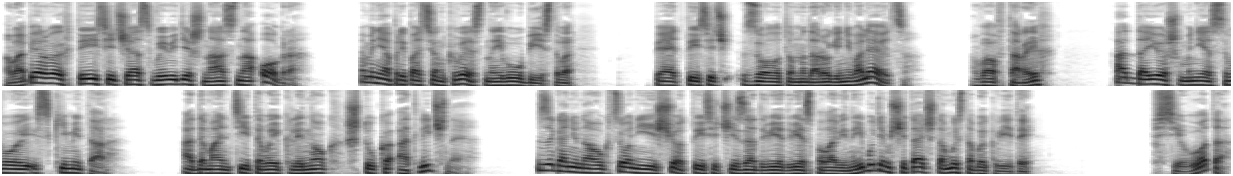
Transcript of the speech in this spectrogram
«Во-первых, ты сейчас выведешь нас на Огра. У меня припасен квест на его убийство. Пять тысяч золотом на дороге не валяются. Во-вторых, отдаешь мне свой скимитар. Адамантитовый клинок – штука отличная. Загоню на аукционе еще тысячи за две-две с половиной, и будем считать, что мы с тобой квиты». «Всего-то?»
